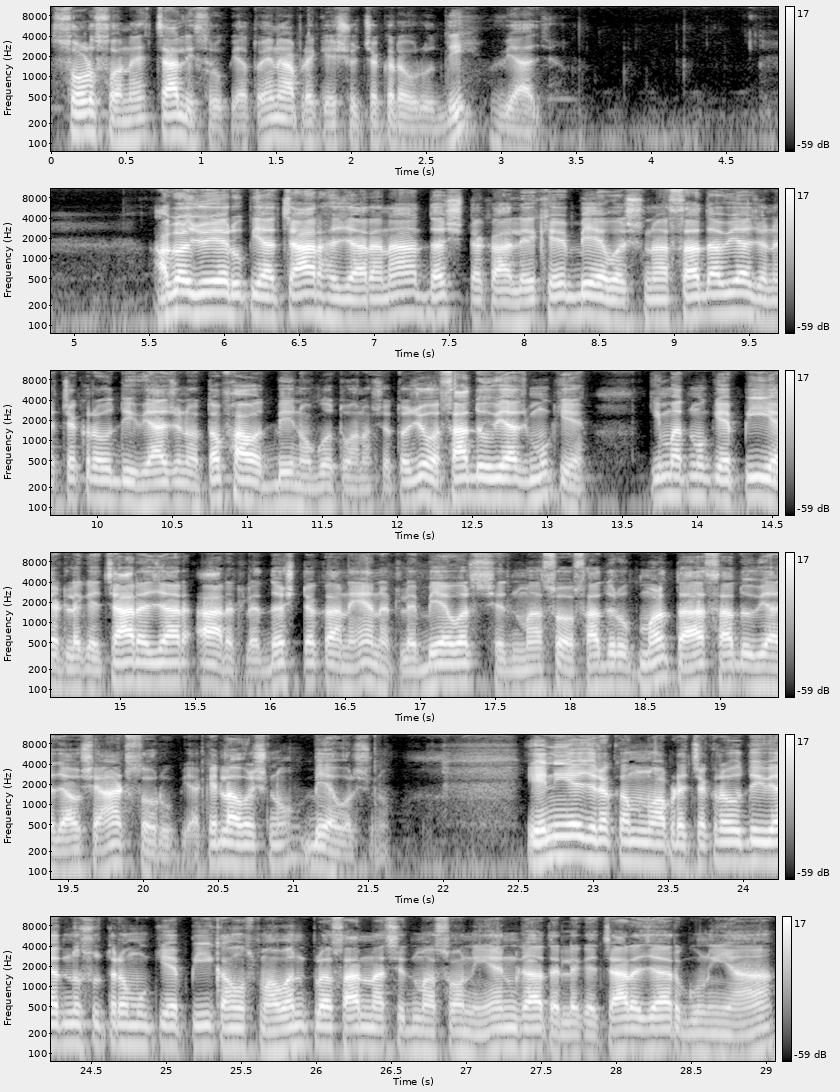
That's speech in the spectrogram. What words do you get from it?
સોળસો ને ચાલીસ રૂપિયા. તો એને આપણે કહીશું ચક્રવૃદ્ધિ વ્યાજ. આગળ જોઈએ રૂપિયા ચાર હજારના દસ ટકા લેખે બે વર્ષના સાદા વ્યાજ અને ચક્રવૃદ્ધિ વ્યાજનો તફાવત બેનો ગોતવાનો છે. તો જુઓ, સાદું વ્યાજ મૂકીએ, કિંમત મૂકીએ પી એટલે કે ચાર હજાર આર એટલે દસ ટકા અને એન એટલે બે વર્ષ છેદમાં સો. સાદુરૂપ મળતા સાદું વ્યાજ આવશે આઠસો રૂપિયા. કેટલા વર્ષનું? બે વર્ષનું. એની એ જ રકમનું આપણે ચક્રવૃદ્ધિ વ્યાજનું સૂત્ર મૂકીએ. પી કાઉન્સમાં વન પ્લસ આરના છેદમાં સોની એન ઘાત એટલે કે ચાર હજાર ગુણ્યા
